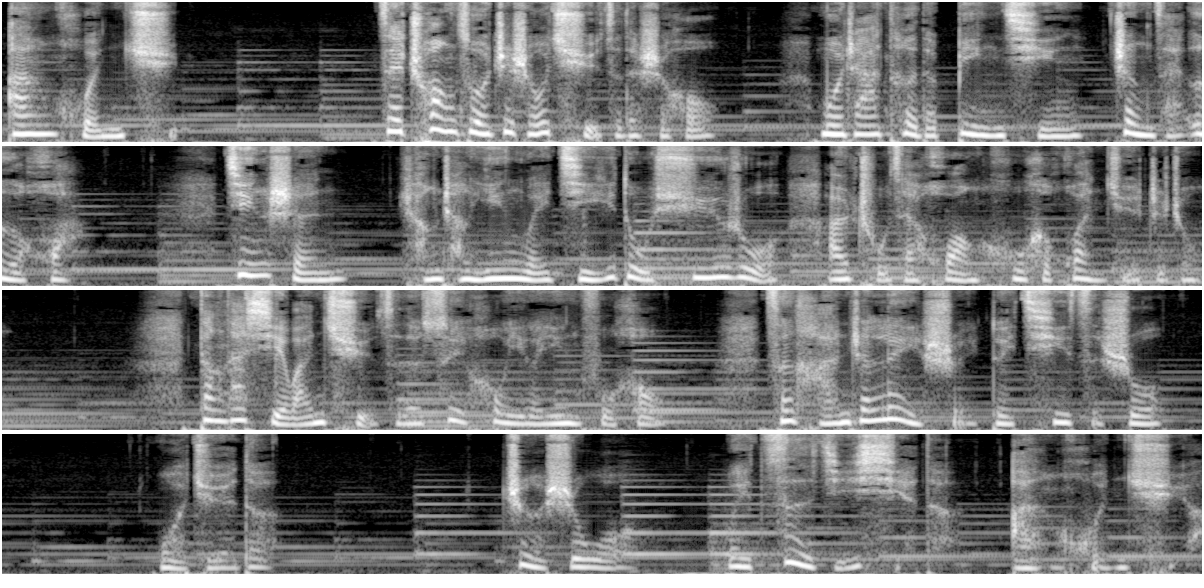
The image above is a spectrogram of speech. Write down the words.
安魂曲》。在创作这首曲子的时候，莫扎特的病情正在恶化，精神常常因为极度虚弱而处在恍惚和幻觉之中。当他写完曲子的最后一个音符后，曾含着泪水对妻子说：“我觉得，这是我为自己写的安魂曲啊。”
